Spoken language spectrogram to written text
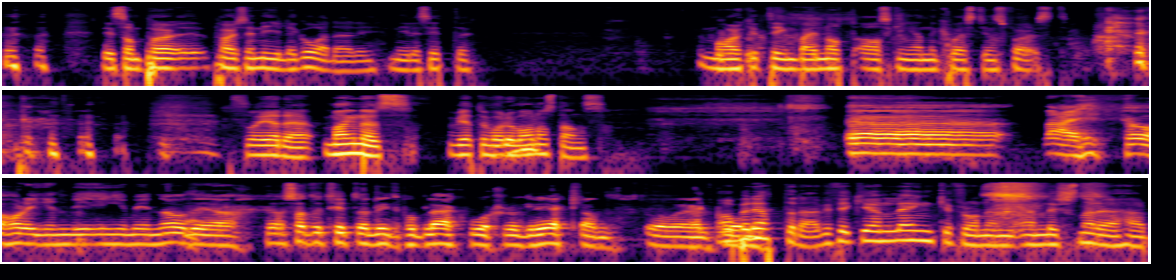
det är som per Percy Nilegård där i Nile City. Marketing by not asking any questions first. så är det. Magnus, vet du var du var mm. någonstans? Uh, Nej, jag har ingen, ingen minne av det. Jag satt och tittade lite på Blackwater och Grekland. Då jag ja, berätta där. Vi fick ju en länk från en, en lyssnare här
